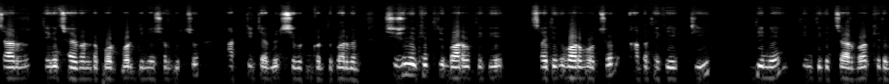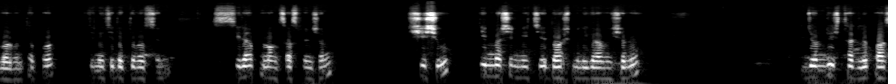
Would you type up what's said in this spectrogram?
চার থেকে ছয় ঘণ্টা পর পর দিনে সর্বোচ্চ আটটি ট্যাবলেট সেবন করতে পারবেন। শিশুদের ক্ষেত্রে বারো থেকে, ছয় থেকে বারো বছর, আধা থেকে একটি দিনে তিন থেকে চারবার খেতে পারবেন। তারপর নিচে দেখতে পাচ্ছেন, সিরাপ এবং সাসপেনশন। শিশু তিন মাসের নিচে দশ মিলিগ্রাম হিসেবে, জন্ডিস থাকলে পাঁচ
